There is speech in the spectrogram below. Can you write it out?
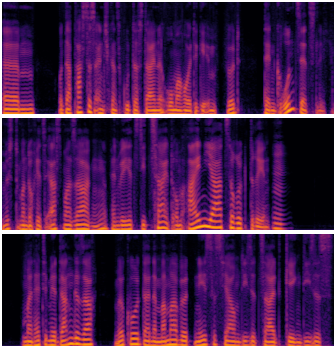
Ähm, und da passt es eigentlich ganz gut, dass deine Oma heute geimpft wird. Denn grundsätzlich müsste man doch jetzt erstmal sagen, wenn wir jetzt die Zeit um ein Jahr zurückdrehen Mhm. und man hätte mir dann gesagt, Mirko, deine Mama wird nächstes Jahr um diese Zeit gegen dieses,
